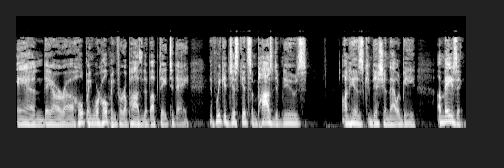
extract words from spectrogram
and they are uh, hoping. We're hoping for a positive update today. If we could just get some positive news on his condition, that would be amazing.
